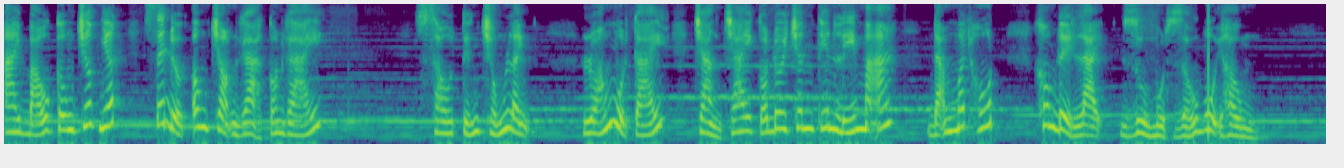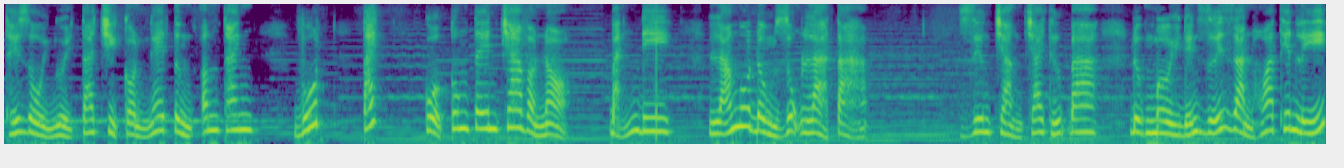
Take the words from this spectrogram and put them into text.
Ai báo công trước nhất sẽ được ông chọn gả con gái. Sau tiếng chống lệnh, loáng một cái, chàng trai có đôi chân thiên lý mã, đã mất hút, không để lại dù một dấu bụi hồng. Thế rồi người ta chỉ còn nghe từng âm thanh, vút, tách của công tên cha vào nỏ, bắn đi, lá ngô đồng rụng lả tả. Riêng chàng trai thứ ba được mời đến dưới giàn hoa thiên lý,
